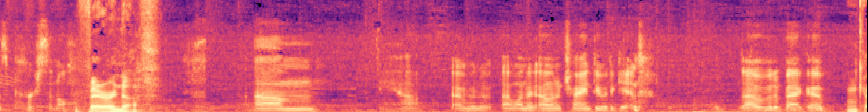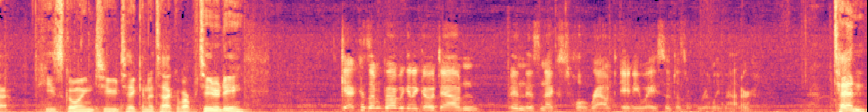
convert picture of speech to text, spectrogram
is personal. Fair enough. Um, I'm gonna. I want to. I want to try and do it again. I'm gonna back up. Okay, he's going to take an attack of opportunity. Yeah, because I'm probably gonna go down in this next whole round anyway, so it doesn't really matter. Ten.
